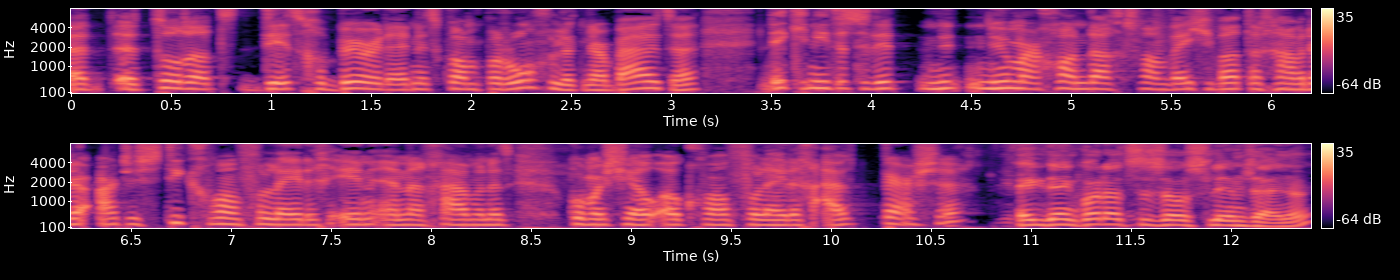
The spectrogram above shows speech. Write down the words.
Uh, totdat dit gebeurde en het kwam per ongeluk naar buiten. En denk je niet dat ze dit nu, nu, maar gewoon dachten van... weet je wat, dan gaan we er artistiek gewoon volledig in... en dan gaan we het commercieel ook gewoon volledig uitpersen? Ik denk wel dat ze zo slim zijn, hoor.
